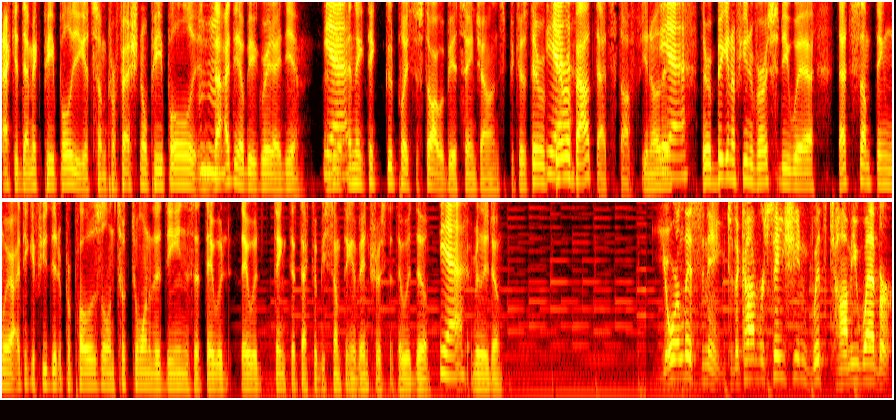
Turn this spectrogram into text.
academic people, you get some professional people. and Mhm. That, I think that'd be a great idea. I think- Yeah. and I think a good place to start would be at St. John's because they're they're about that stuff. You know, they yeah, they're a big enough university where that's something where I think if you did a proposal and took to one of the deans, that they would they would think that that could be something of interest that they would do. yeah. I really do. You're listening to the conversation with Tommy Weber.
